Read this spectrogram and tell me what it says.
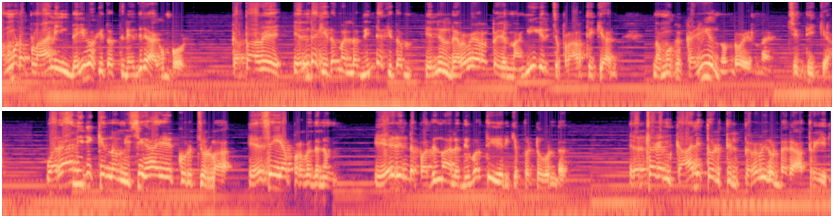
നമ്മുടെ പ്ലാനിങ് ദൈവഹിതത്തിനെതിരാകുമ്പോൾ കർത്താവെ എന്റെ ഹിതമല്ല നിന്റെ ഹിതം എന്നിൽ നിറവേറട്ടെ എന്ന് അംഗീകരിച്ച് പ്രാർത്ഥിക്കാൻ നമുക്ക് കഴിയുന്നുണ്ടോ എന്ന് ചിന്തിക്കാം. വരാനിരിക്കുന്ന മിശിഹായെക്കുറിച്ചുള്ള ഏശയ്യ പ്രവചനം ഏഴിന്റെ പതിനാല് നിവർത്തീകരിക്കപ്പെട്ടുകൊണ്ട് രക്ഷകൻ കാലിത്തൊഴുത്തിൽ പിറവികൊണ്ട രാത്രിയിൽ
